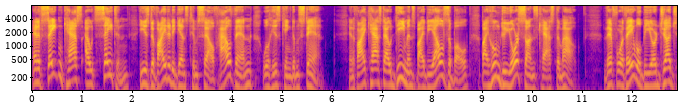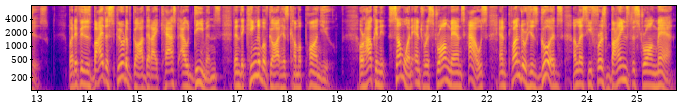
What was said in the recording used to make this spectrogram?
And if Satan casts out Satan, he is divided against himself. How then will his kingdom stand? And if I cast out demons by Beelzebul, by whom do your sons cast them out? Therefore they will be your judges. But if it is by the Spirit of God that I cast out demons, then the kingdom of God has come upon you. Or how can someone enter a strong man's house and plunder his goods unless he first binds the strong man?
